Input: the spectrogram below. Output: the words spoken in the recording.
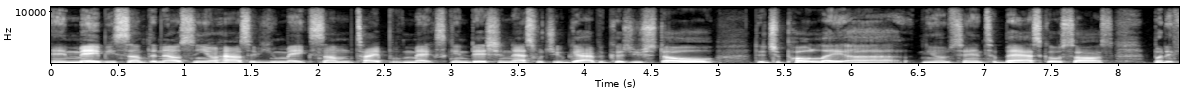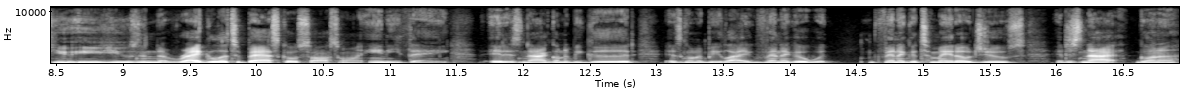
And maybe something else in your house if you make some type of Mexican dish and that's what you got because you stole the Chipotle uh, you know what I'm saying, Tabasco sauce. But if you you using the regular Tabasco sauce on anything, it is not going to be good. It's going to be like vinegar with vinegar tomato juice. It is not gonna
